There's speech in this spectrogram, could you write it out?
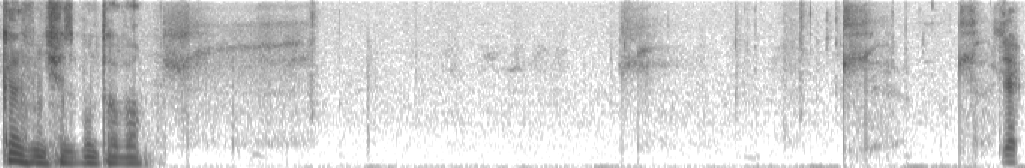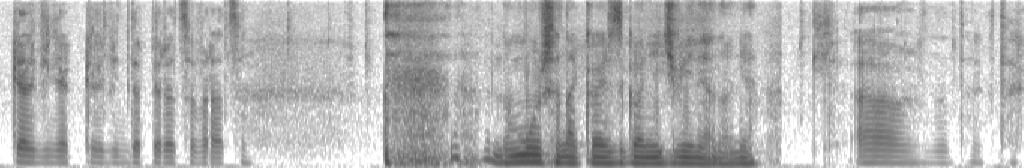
Kelvin się zbuntował. Jak Kelvin, jak Kelvin dopiero co wraca. No muszę na kogoś zgonić winę, no nie? A, no tak, tak.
